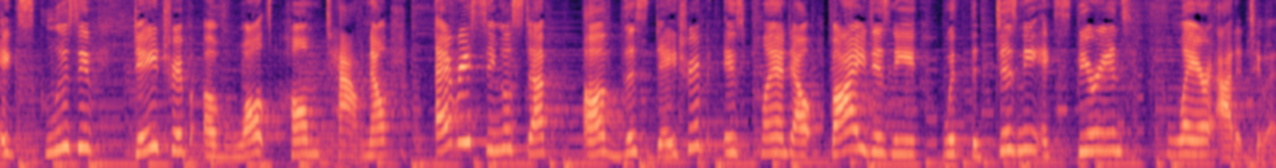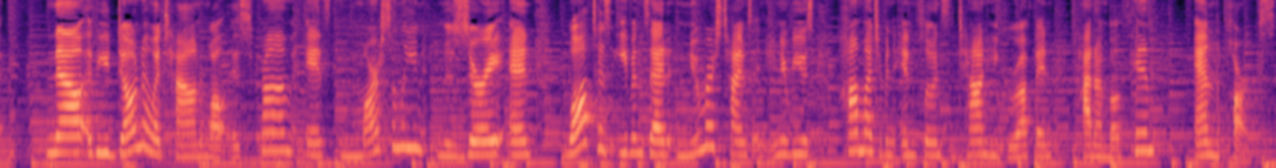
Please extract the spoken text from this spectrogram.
exclusive day trip of Walt's hometown. Now, every single step of this day trip is planned out by Disney with the Disney experience flair added to it. Now, if you don't know what town Walt is from, it's Marceline, Missouri, and Walt has even said numerous times in interviews how much of an influence the town he grew up in had on both him and the parks.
